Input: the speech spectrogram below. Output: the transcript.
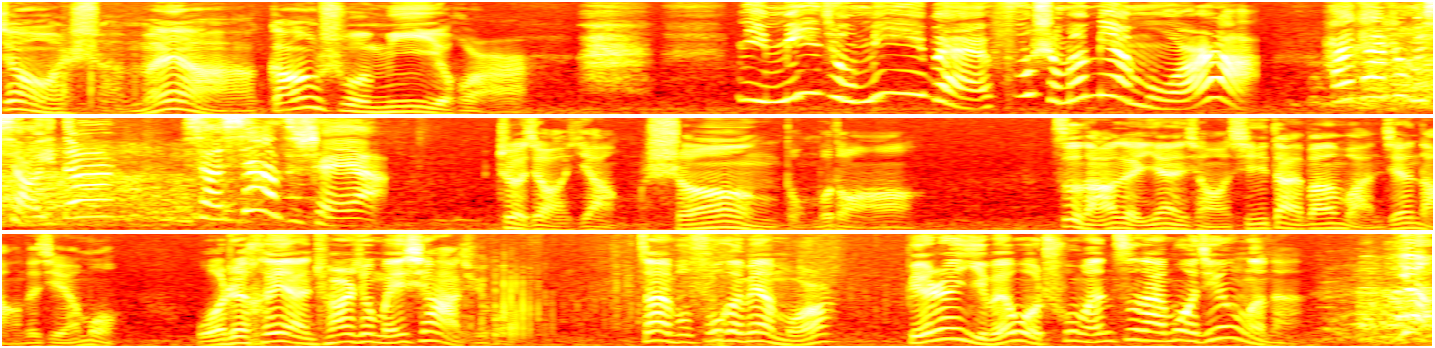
叫唤什么呀？刚说眯一会儿。你眯就眯呗，敷什么面膜啊？还开这么小一灯，想吓死谁呀、这叫养生，懂不懂？自打给燕小溪代班晚间档的节目，我这黑眼圈就没下去过。再不敷个面膜，别人以为我出门自带墨镜了呢。哟，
